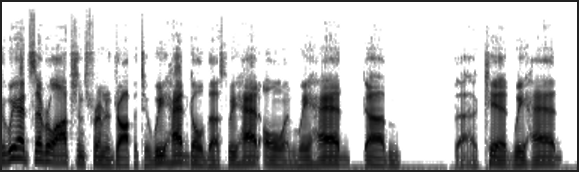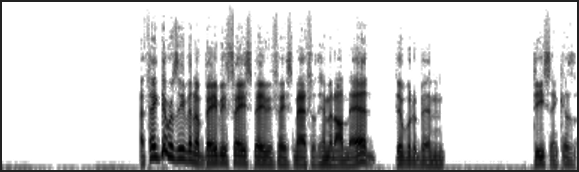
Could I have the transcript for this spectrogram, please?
Because we had several options for him to drop it to. We had Goldust. We had Owen. We had um, uh, Kid. We had. I think there was even a babyface babyface match with him and Ahmed that would have been decent. Because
